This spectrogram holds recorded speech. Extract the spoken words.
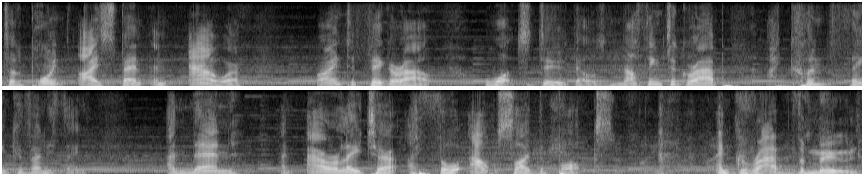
to the point I spent an hour trying to figure out what to do. There was nothing to grab, I couldn't think of anything. And then, an hour later, I thought outside the box and grabbed the moon.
